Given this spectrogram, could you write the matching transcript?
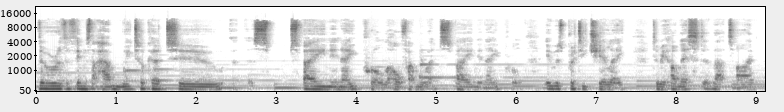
There were other things that happened. We took her to uh, Spain in April. The whole family went to Spain in April. It was pretty chilly, to be honest, at that time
